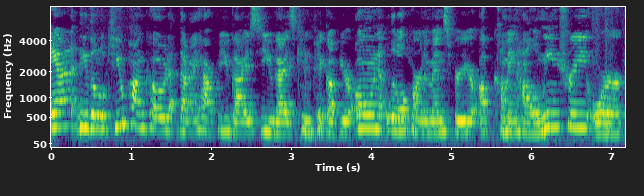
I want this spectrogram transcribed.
And the little coupon code that I have for you guys so you guys can pick up your own little ornaments for your upcoming Halloween tree or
